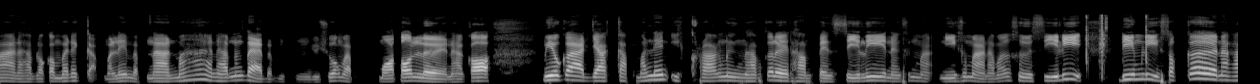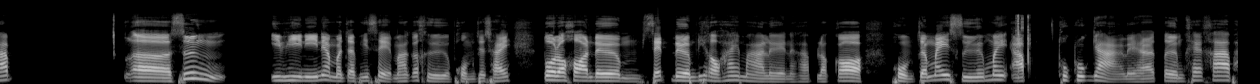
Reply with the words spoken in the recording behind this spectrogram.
มากๆนะครับแล้วก็ไม่ได้กลับมาเล่นแบบนานมากนะครับ ตั้งแต่แบบอยู่ช่วงแบบมอต้นเลยนะก็มีโอกาสอยากกลับมาเล่นอีกครั้งหนึ่งนะครับ ก็เลยทำเป็นซีรีส์นั้นขึ้นมานี้ขึ้นมานะครับก็คือซีรีส์ Dream League Soccer นะครับเอ่อซึ่ง EP นี้เนี่ยมันจะพิเศษมากก็คือ ผมจะใช้ตัวละครเดิมเซตเดิมที่เขาให้มาเลยนะครับ แล้วก็ผมจะไม่ซื้อไม่อัพทุกๆอย่างเลยฮะเติมแค่ค่าพ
